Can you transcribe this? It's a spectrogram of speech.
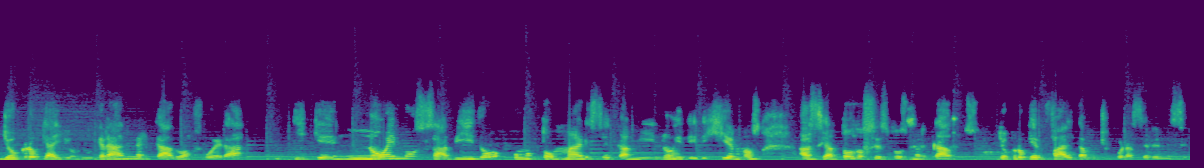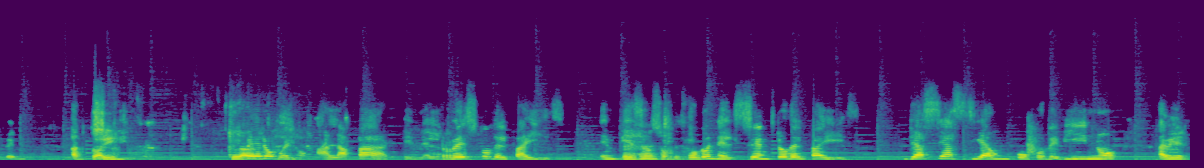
Yo creo que hay un gran mercado afuera y que no hemos sabido cómo tomar ese camino y dirigirnos hacia todos estos mercados. Yo creo que falta mucho por hacer en ese tema actualmente. Pero bueno, a la par, en el resto del país, empiezan, sobre todo en el centro del país, ya se hacía un poco de vino. A ver,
